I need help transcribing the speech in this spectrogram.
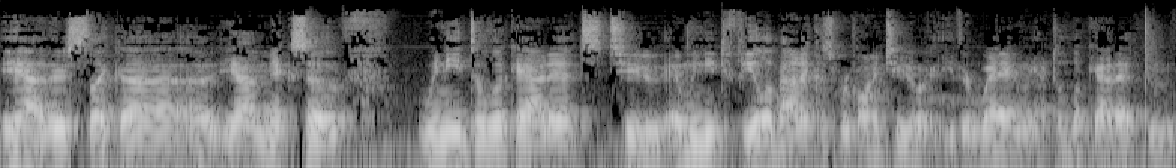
Yeah, there's like a, a yeah a mix of we need to look at it to and we need to feel about it because we're going to either way, and we have to look at it. And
